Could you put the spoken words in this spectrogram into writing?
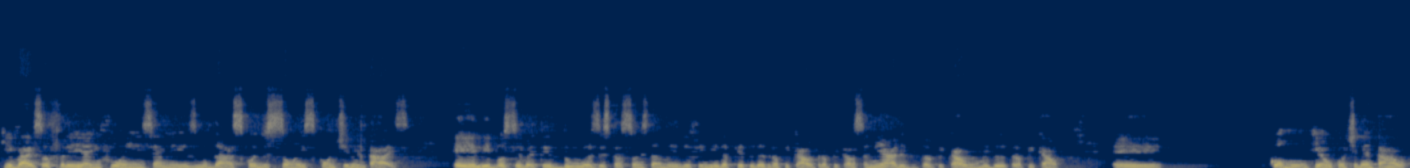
que vai sofrer a influência mesmo das condições continentais. Ele, você vai ter duas estações também definidas, porque tudo é tropical, tropical semiárido, tropical úmido tropical é, comum, que é o continental.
